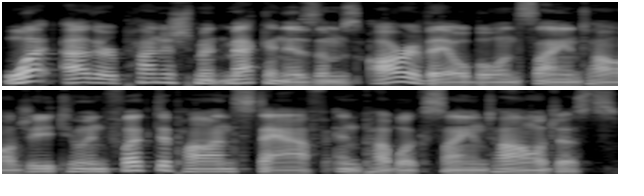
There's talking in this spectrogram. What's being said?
What other punishment mechanisms are available in Scientology to inflict upon staff and public Scientologists?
